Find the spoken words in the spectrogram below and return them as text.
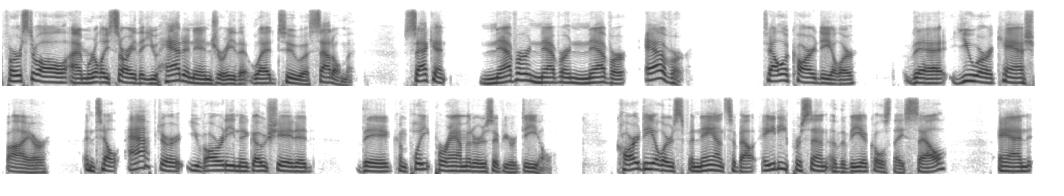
First of all, I'm really sorry that you had an injury that led to a settlement. Second, never, never, never, ever tell a car dealer that you are a cash buyer until after you've already negotiated the complete parameters of your deal. Car dealers finance about 80% of the vehicles they sell, and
